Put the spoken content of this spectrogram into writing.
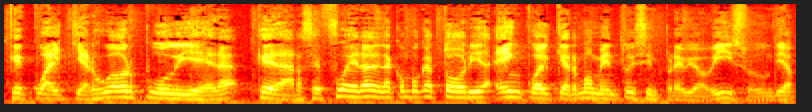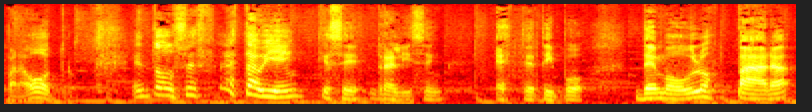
que cualquier jugador pudiera quedarse fuera de la convocatoria en cualquier momento y sin previo aviso de un día para otro. Entonces, está bien que se realicen este tipo de módulos para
